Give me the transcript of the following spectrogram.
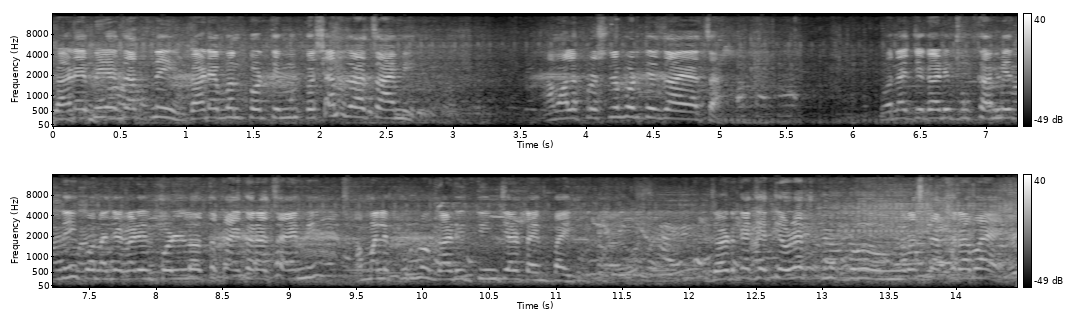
गाड्या बिड्या जात नाही. गाड्या बंद पडते मग कशानं जायचं आम्ही? आम्हाला प्रश्न पडते जायचा. कोणाची गाडी पण काम येत नाही कोणाच्या गाडीने पडलं तर काय करायचं आहे मी? आम्हाला पूर्ण गाडी तीन चार टाईम पाहिजे. जडक्याच्या तेवढ्याच खूप रस्ता खराब आहे.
